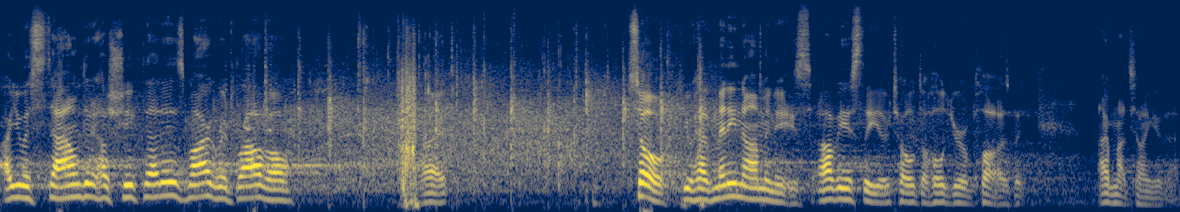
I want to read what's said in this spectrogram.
Are you astounded how chic that is? Margaret, bravo. All right. So, you have many nominees. Obviously, you're told to hold your applause, but I'm not telling you that.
